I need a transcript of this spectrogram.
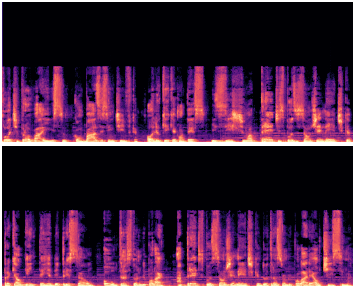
vou te provar isso com base científica. Olha o que, que acontece: existe uma predisposição genética para que alguém tenha depressão ou transtorno bipolar. A predisposição genética do transtorno bipolar é altíssima.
